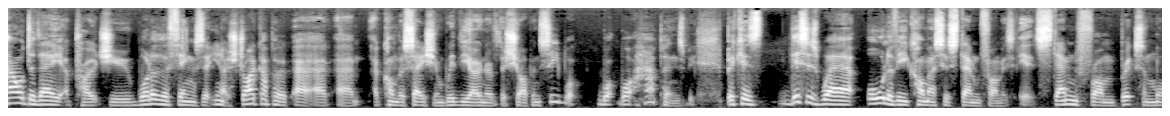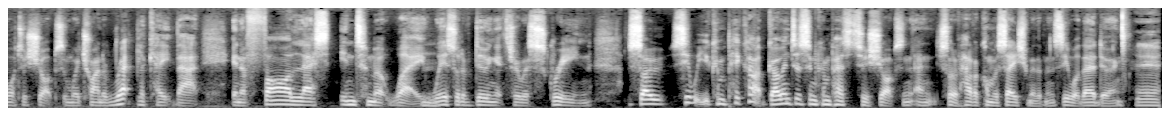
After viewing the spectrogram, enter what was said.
how do they approach you? What are the things that you know? Strike up a, a, a, a conversation with the owner of the shop and see what what what happens, because this is where all of e-commerce has stemmed from. It's, it's stemmed from bricks and mortar shops, and we're trying to replicate that in a far less intimate way. We're sort of doing it through a screen. So see what you can pick up. Go into some competitor shops and, and sort of have a conversation with them and see what they're doing. Yeah,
